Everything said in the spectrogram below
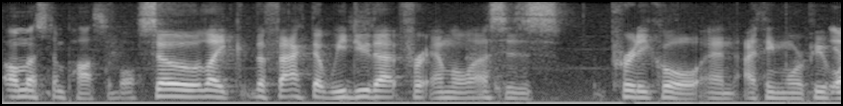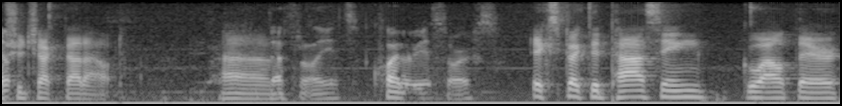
almost impossible. so like the fact that we do that for MLS is pretty cool, and I think more people Yep. should check that out. Um, Definitely. It's quite a resource. expected passing, go out there.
